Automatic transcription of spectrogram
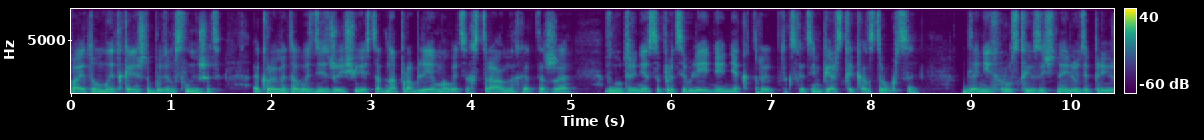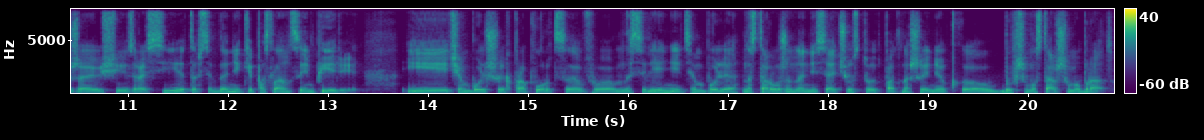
Поэтому мы это, конечно, будем слышать. Кроме того, здесь же еще есть одна проблема в этих странах. Это же внутреннее сопротивление некоторой, так сказать, имперской конструкции. Для них русскоязычные люди, приезжающие из России, это всегда некие посланцы империи. И чем больше их пропорция в населении, тем более настороженно они себя чувствуют по отношению к бывшему старшему брату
